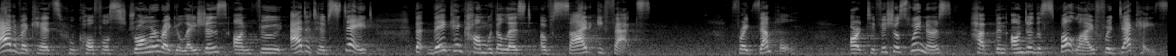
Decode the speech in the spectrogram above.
Advocates who call for stronger regulations on food additives state that they can come with a list of side effects. For example, artificial sweeteners have been under the spotlight for decades.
